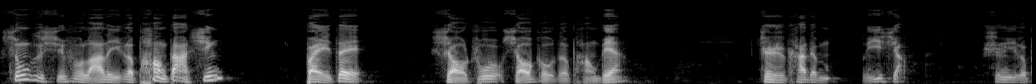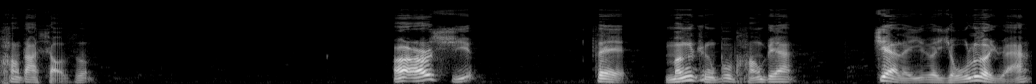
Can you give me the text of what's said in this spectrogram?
孙子媳妇拿了一个胖大星，摆在小猪小狗的旁边，这是他的理想，生一个胖大小子。而儿媳在门诊部旁边建了一个游乐园，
